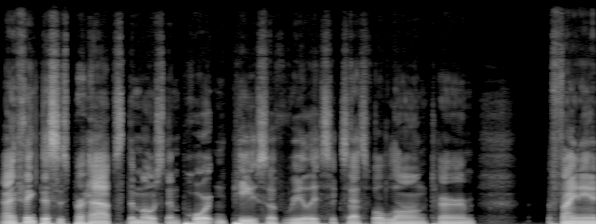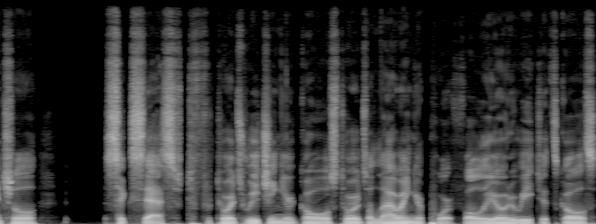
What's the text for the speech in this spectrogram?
and I think this is perhaps the most important piece of really successful long term financial success towards reaching your goals, towards allowing your portfolio to reach its goals,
